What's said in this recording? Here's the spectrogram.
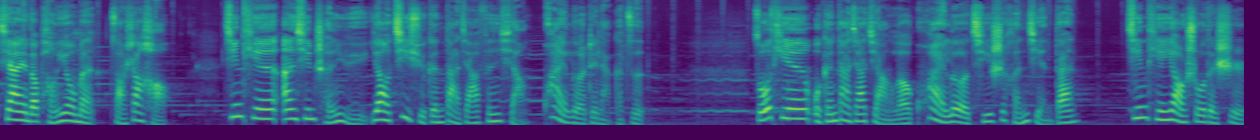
亲爱的朋友们，早上好！今天安心晨语要继续跟大家分享“快乐”这两个字。昨天我跟大家讲了，快乐其实很简单。今天要说的是，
